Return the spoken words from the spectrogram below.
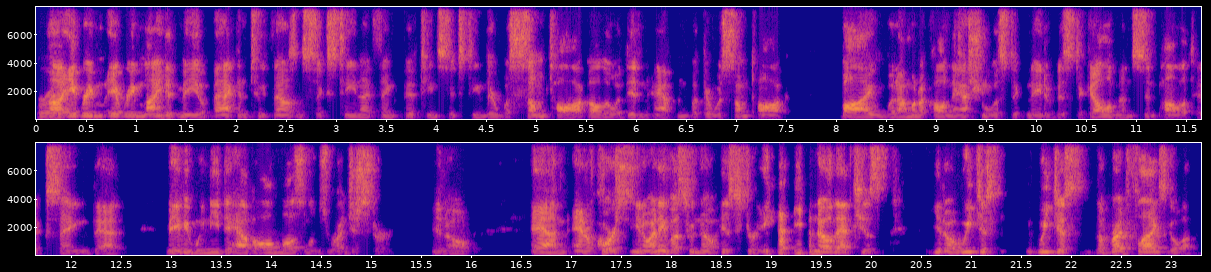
Uh, it, re- it reminded me of back in 2016, I think 15, 16, there was some talk, although it didn't happen, but there was some talk by what I'm going to call nationalistic, nativistic elements in politics, saying that maybe we need to have all Muslims register, you know, and and of course, you know, any of us who know history, you know, that just, you know, we just we just the red flags go up.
